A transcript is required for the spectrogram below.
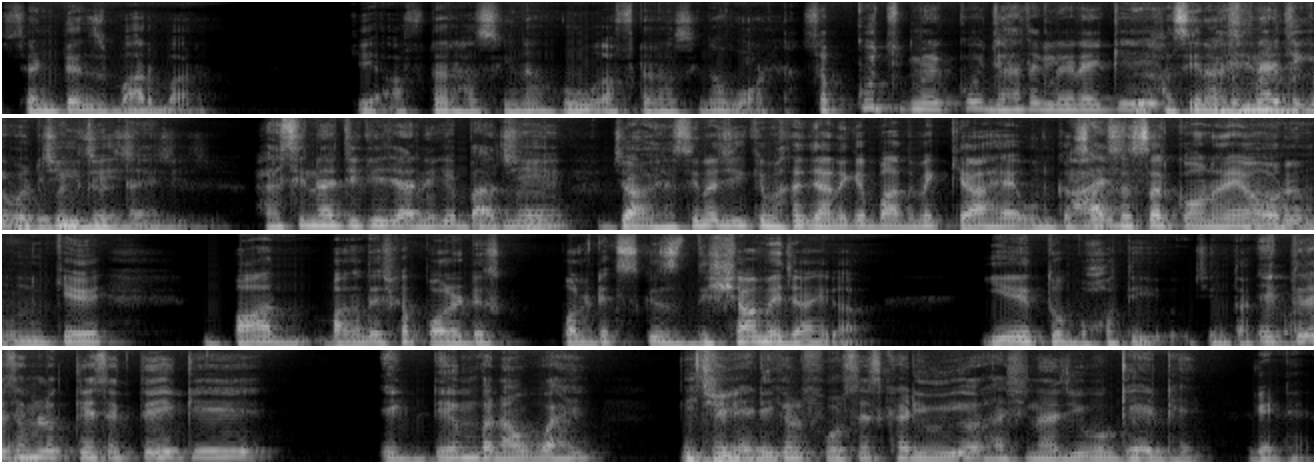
सेंटेंस बार बार कि after Hasina who after Hasina what सब कुछ मेरे को जहाँ तक लग रहा है कि हसीना हसीना जी के ऊपर डिपेंड करता है। हसीना जी के जाने के बाद में जा हसीना जी के बाद जाने के बाद में क्या है? उनका सक्सेसर कौन है? और हाँ। उनके बाद बांग्लादेश का पॉलिटिक्स पॉलिटिक्स किस दिशा में जाएगा? ये तो बहुत ही चिंता एक तरह से हम लोग कह सकते हैं कि एक डैम बना हुआ है। पीछे रेडिकल फोर्सेस खड़ी हुई है और हसीना जी वो गेट है। गेट है।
